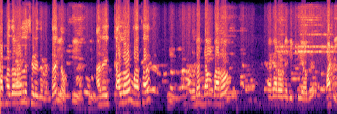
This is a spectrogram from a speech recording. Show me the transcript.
আট হাজার হলে ছেড়ে দেবেন তাই তো। আর এই কালো মাথা। ওটার দাম বারো এগারো হলে বিক্রি হবে। পাটি?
